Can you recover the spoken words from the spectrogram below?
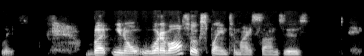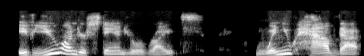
police. But, you know, what I've also explained to my sons is if you understand your rights, when you have that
